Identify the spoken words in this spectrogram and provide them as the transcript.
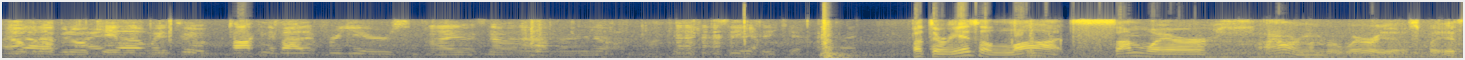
Yeah. I would have been okay I know, with it we've too. been talking about it for years. I know it's not gonna happen. You know. Okay, see ya. Take care. But there is a lot somewhere, I don't remember where it is, but it's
